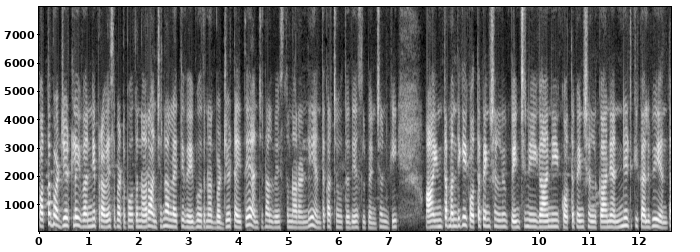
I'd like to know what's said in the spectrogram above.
కొత్త బడ్జెట్లో ఇవన్నీ ప్రవేశపెట్టబోతున్నారు. అంచనాలు అయితే వేయబోతున్నారు. బడ్జెట్ అయితే అంచనాలు వేస్తున్నారండి. ఎంత ఖర్చు అవుతుంది అసలు పెన్షన్కి? ఇంతమందికి కొత్త పెన్షన్లు పెంచినవి కానీ కొత్త పెన్షన్లు కానీ అన్నిటికీ కలిపి ఎంత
